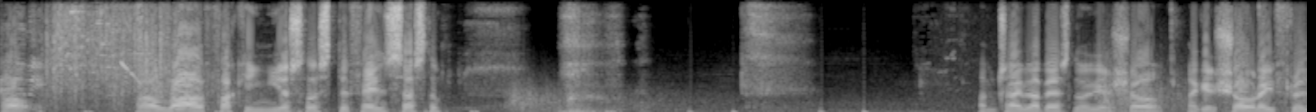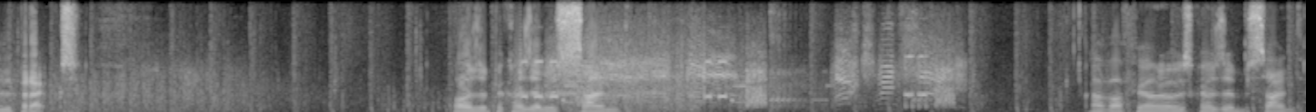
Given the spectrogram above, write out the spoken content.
Oh. Well, what a fucking useless defense system. I'm trying my best not to get shot. I get shot right through the bricks. Or is it because it was sand? I have a feeling it was because it was sand.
